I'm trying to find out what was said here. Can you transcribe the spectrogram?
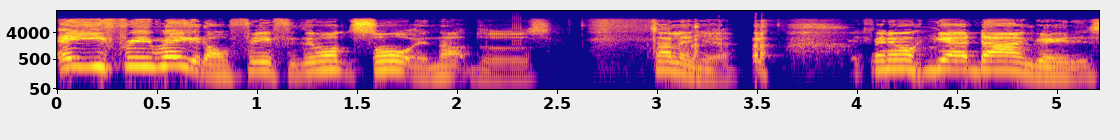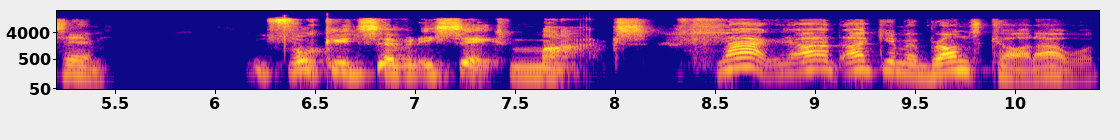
83 rated on FIFA. They want sorting. That does. telling you, if anyone can get a downgrade, it's him. Fucking 76 max. Nah, I'd, I'd give him a bronze card. I would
